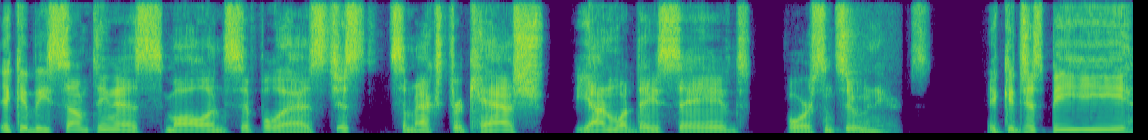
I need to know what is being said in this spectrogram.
It could be something as small and simple as just some extra cash beyond what they saved or some souvenirs. It could just be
